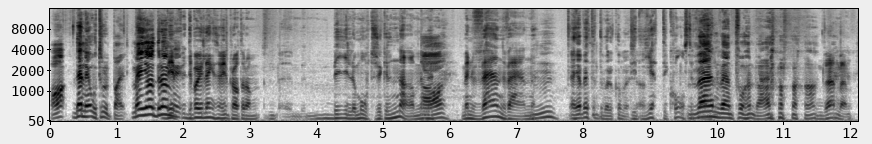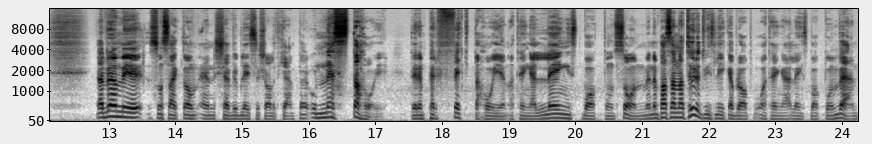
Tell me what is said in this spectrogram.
Ja, den är otroligt ball. Men jag drömmer Vi, det var ju länge sedan vi pratade om eh, bil och motorcykelnamn. Ja. Men Van Van. Mm, ja, jag vet inte vad det kommer Det är ett jättekonstigt Van Van 200. namn. Van Van. jag drömmer ju som sagt om en Chevy Blazer Charlotte Camper. Och nästa hoj, det är den perfekta hojen att hänga längst bak på en sån. Men den passar naturligtvis lika bra på att hänga längst bak på en van.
